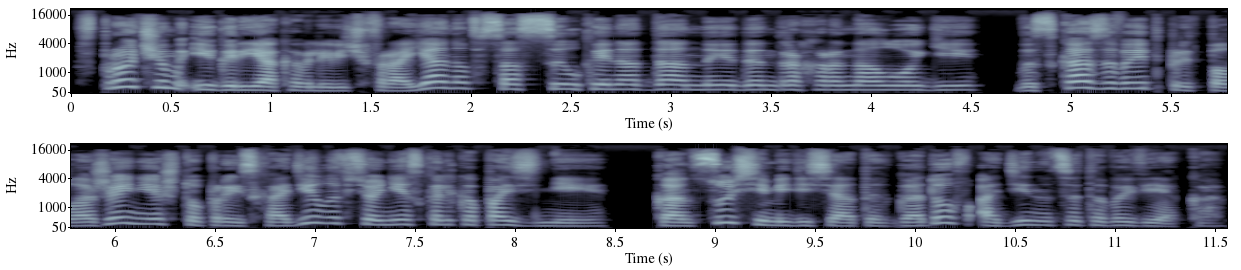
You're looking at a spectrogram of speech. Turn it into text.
Впрочем, Игорь Яковлевич Фраянов со ссылкой на данные дендрохронологии высказывает предположение, что происходило все несколько позднее, к концу 70-х годов XI века.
